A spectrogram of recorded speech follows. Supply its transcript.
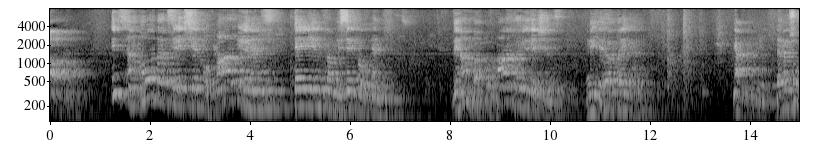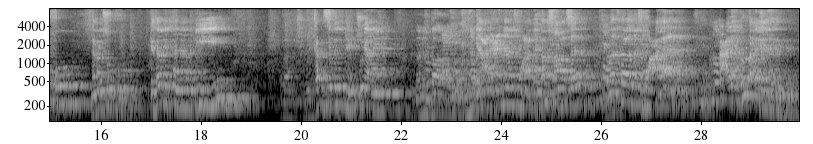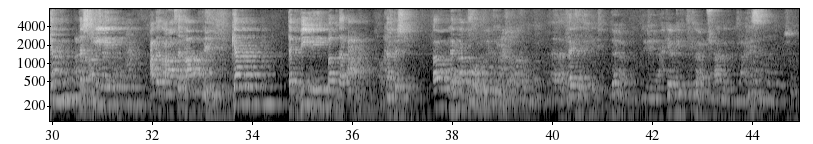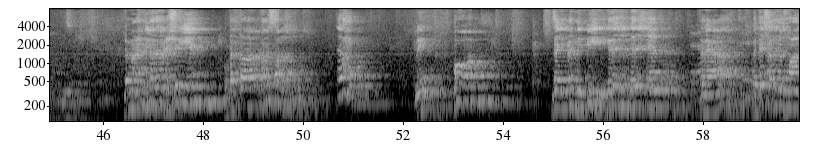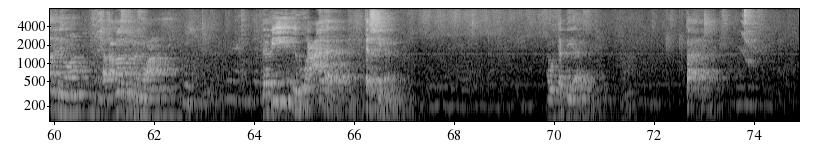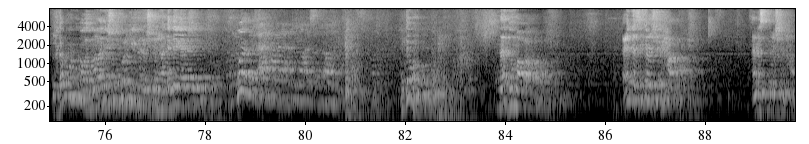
R is an ordered selection of R elements taken from the set of n. The number of R permutations نكتبها بالطريقة هذه. يعني لما نشوفه لما نشوفه كتبت أنا B خمسة واثنين. شو يعني؟ بدنا نختار. يعني عندنا مجموعة. في خمس عناصر. ونختار مجموعات على كل واحدة منها اثنين. كم تشكيل عدد عناصرها؟ اثنين. كم تبديلي بقدر اعمل أو كم تشكيل؟ أو لما أقول. آه، دي احكي لك كيف تطلع مش العدد بيطلع لسه. لما عندي مثلا 20 وتختار 15 راحوا. ليه؟ هون. زي عندي بي قديش قديش كان؟ ثلاث قديش عدد المجموعات عندي هون؟ عدد عناصر المجموعة فبي اللي هو عدد تشكيلة. أو التبديلات طيب. القانون أو المعادير شو بقول كيف نشتغل هذا؟ وين؟ انتبهوا. ندهم مع بعض عندنا 26 حرف. عندنا 26 حرف.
